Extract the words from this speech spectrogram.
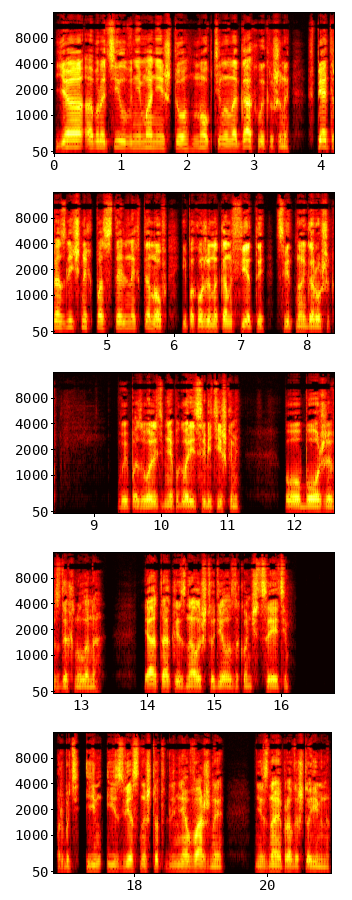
Я обратил внимание, что ногти на ногах выкрашены в пять различных пастельных тонов и похожи на конфеты, цветной горошек. Вы позволите мне поговорить с ребятишками? О, Боже, вздохнула она. Я так и знала, что дело закончится этим. Может быть, им известно что-то для меня важное, не знаю, правда, что именно.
